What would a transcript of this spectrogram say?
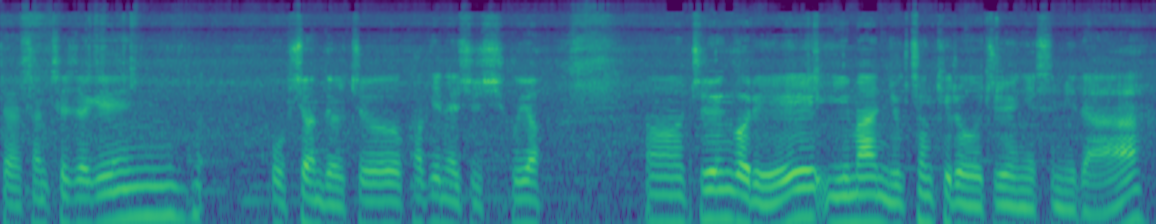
자, 전체적인 옵션들 쭉 확인해 주시고요. 어, 주행거리 26,000km 주행했습니다.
